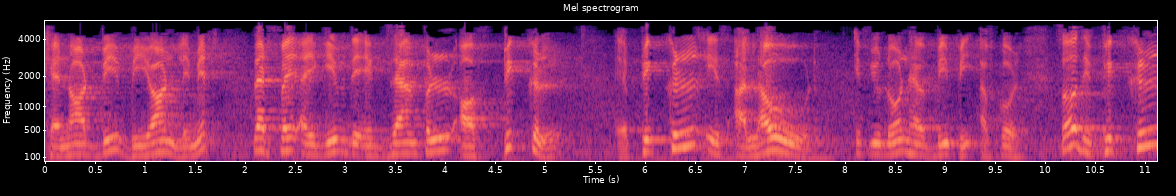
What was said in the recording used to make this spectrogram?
cannot be beyond limits. That's why I give the example of pickle. A pickle is allowed if you don't have BP, of course. So the pickle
